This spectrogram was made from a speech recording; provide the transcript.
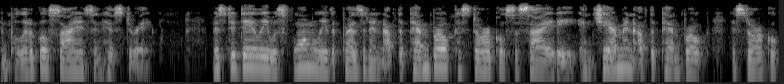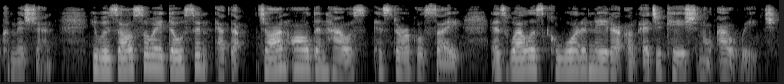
in political science and history. Mr. Daley was formerly the president of the Pembroke Historical Society and chairman of the Pembroke Historical Commission. He was also a docent at the John Alden House Historical Site, as well as coordinator of educational outreach.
